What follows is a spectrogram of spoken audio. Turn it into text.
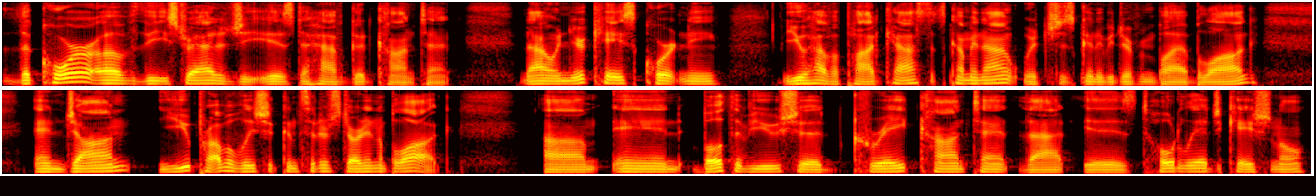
the core of the strategy is to have good content. Now, in your case, Courtney, you have a podcast that's coming out, which is going to be driven by a blog. And John, you probably should consider starting a blog. Um, and both of you should create content that is totally educational,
